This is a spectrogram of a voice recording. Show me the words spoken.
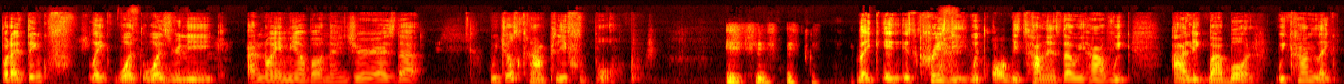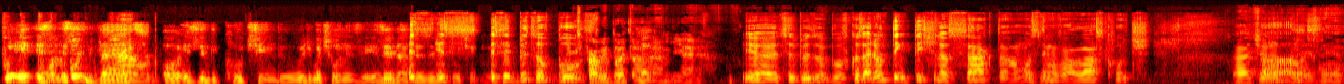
But I think f- like what what's really annoying me about Nigeria is that we just can't play football. Like it, it's crazy with all the talents that we have. We ah league by ball. We can't like put Wait, the is, ball is on it the that ground. or is it the coaching though? Which which one is it? Is it that or It's is it the it's coaching? it's a bit of It's both. probably both of Uh, them. Yeah. Yeah, it's a bit of both. Because I don't think they should have sacked um what's the name of our last coach? I actually don't know Um, his name.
